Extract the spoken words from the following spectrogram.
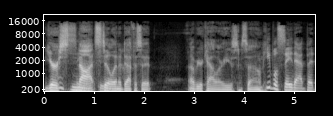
you're not that, still in a deficit of your calories. So People say that, but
